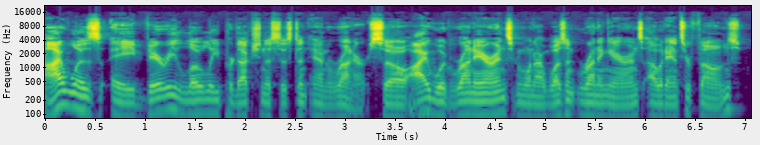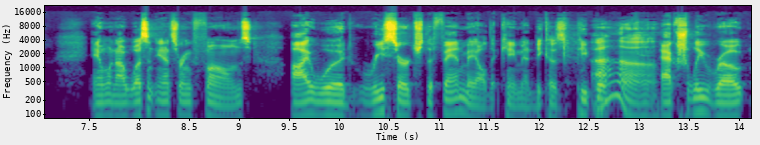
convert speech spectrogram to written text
I was a very lowly production assistant and runner. So I would run errands, and when I wasn't running errands, I would answer phones. And when I wasn't answering phones, I would research the fan mail that came in because people Oh. actually wrote.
